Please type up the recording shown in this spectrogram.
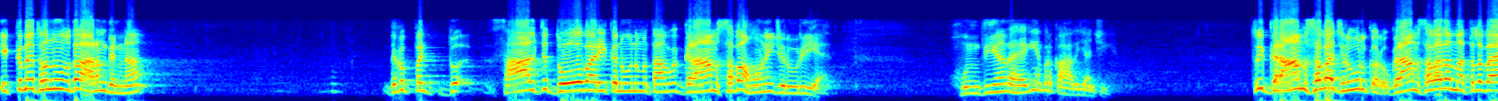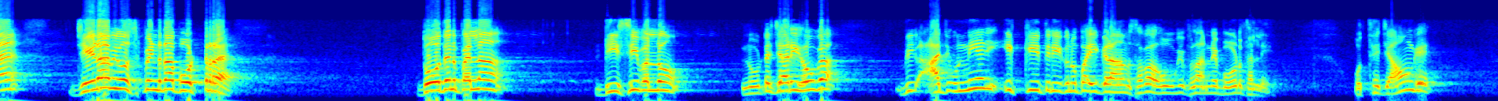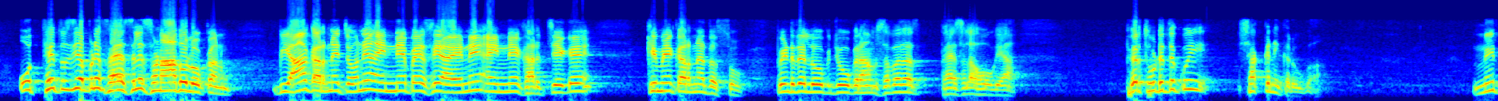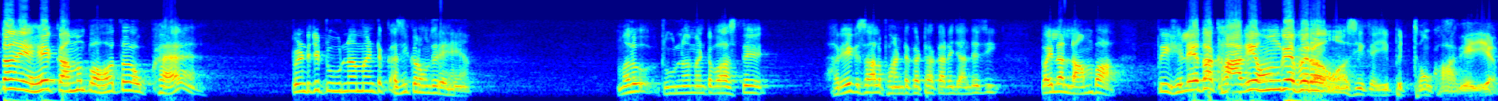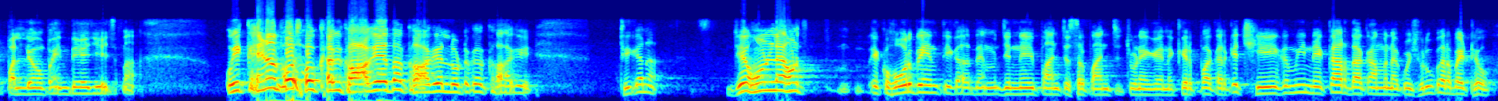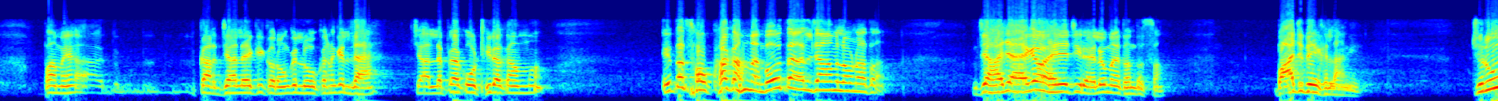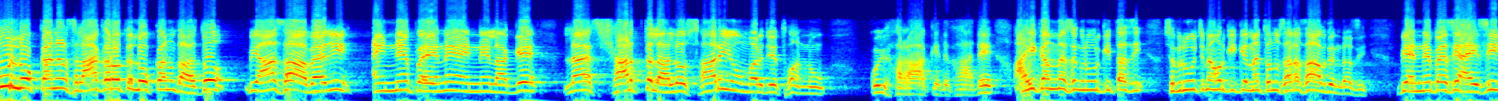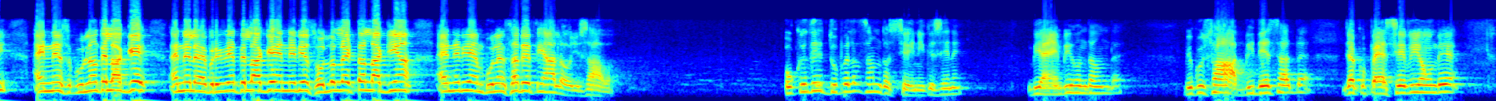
ਇੱਕ ਮੈਂ ਤੁਹਾਨੂੰ ਉਦਾਹਰਨ ਦਿੰਨਾ। ਦੇਖੋ, ਪੰਜ- ਦੋ- ਸਾਲ 'ਚ ਦੋ ਵਾਰੀ ਕਾਨੂੰਨ ਮੁਤਾਬਕ ਗ੍ਰਾਮ ਸਭਾ ਹੋਣੀ ਜ਼ਰੂਰੀ ਹੈ। ਹੁੰਦੀਆਂ ਤਾਂ ਹੈਗੀਆਂ ਪਰ ਕਾਗਜ਼ਾਂ 'ਚ ਤੁਸੀਂ ਗ੍ਰਾਮ ਸਭਾ ਜ਼ਰੂਰ ਕਰੋ। ਗ੍ਰਾਮ ਸਭਾ ਦਾ ਮਤਲਬ ਹੈ, ਜਿਹੜਾ ਵੀ ਉਸ ਪਿੰਡ ਦਾ ਵੋਟਰ ਹੈ, ਦੋ ਦਿਨ ਪਹਿਲਾਂ ਡੀਸੀ ਵੱਲੋਂ ਨੋਟਿਸ ਜਾਰੀ ਹੋਊਗਾ ਵੀ ਅੱਜ 19 ਹੈ ਜੀ 21 ਤਰੀਕ ਨੂੰ ਭਾਈ ਗ੍ਰਾਮ ਸਭਾ ਹੋਊਗੀ ਫਲਾਣੇ ਬੋਰਡ ਥੱਲੇ। ਉੱਥੇ ਜਾਓਗੇ ਉੱਥੇ ਤੁਸੀਂ ਆਪਣੇ ਫੈਸਲੇ ਸੁਣਾ ਦਿਓ ਲੋਕਾਂ ਨੂੰ ਵੀ ਆਹ ਕਰਨੇ ਚਾਹੁੰਦੇ ਆ, ਇੰਨੇ ਪੈਸੇ ਆਏ ਨੇ, ਇੰਨੇ ਖਰਚੇ ਗਏ। ਕਿਵੇਂ ਕਰਨਾ ਦੱਸੋ? ਪਿੰਡ ਦੇ ਲੋਕ ਜੋ ਗ੍ਰਾਮ ਸਭਾ ਦਾ ਫੈਸਲਾ ਹੋ ਗਿਆ, ਫਿਰ ਤੁਹਾਡੇ ਤੇ ਕੋਈ ਸ਼ੱਕ ਨਹੀਂ ਕਰੂਗਾ। ਨਹੀਂ ਤਾਂ ਇਹ ਕੰਮ ਬਹੁਤ ਔਖਾ ਹੈ। ਪਿੰਡ 'ਚ ਟੂਰਨਾਮੈਂਟ ਅਸੀਂ ਕਰਾਉਂਦੇ ਰਹੇ ਹਾਂ। ਮਤਲਬ ਟੂਰਨਾਮੈਂਟ ਵਾਸਤੇ ਹਰੇਕ ਸਾਲ ਫੰਡ ਇਕੱਠਾ ਕਰਨ ਜਾਂਦੇ ਸੀ। ਪਹਿਲਾਂ ਲਾਂਬਾ ਪਿਛਲੇ ਤਾਂ ਖਾ ਗਏ ਹੋਣਗੇ ਫਿਰ ਅਸੀਂ ਕਹੀ ਪਿੱਥੋਂ ਖਾ ਗਏ ਜੀ, ਪੱਲਿਓਂ ਪੈਂਦੇ ਆ ਜੀ ਇਹ ਤਾਂ। ਉਹ ਇਹ ਕਹਿਣਾ ਬਹੁਤ ਸੌਖਾ ਵੀ ਖਾ ਗਏ ਤਾਂ ਖਾ ਗਏ, ਲੁੱਟ ਕੇ ਖਾ ਗਏ। ਠੀਕ ਹੈ ਨਾ? ਜੇ ਹੁਣ ਲੈ, ਹੁਣ ਇੱਕ ਹੋਰ ਬੇਨਤੀ ਕਰਦੇ ਹਾਂ, ਜਿੰਨੇ ਵੀ ਪੰਚ ਸਰਪੰਚ ਚੁਣੇ ਗਏ ਨੇ, ਕਿਰਪਾ ਕਰਕੇ 6 ਮਹੀਨੇ ਘਰ ਦਾ ਕੰਮ ਨਾ ਕੋਈ ਸ਼ੁਰੂ ਕਰ ਬੈਠਿਓ। ਭਾਵੇਂ ਕਰਜ਼ਾ ਲੈ ਕੇ ਕਰੋਗੇ, ਲੋਕ ਲੈ, ਚੱਲ ਪਿਆ ਕੋਠੀ ਦਾ ਕੰਮ। ਇਹ ਤਾਂ ਸੌਖਾ ਕੰਮ ਹੈ, ਬਹੁਤ ਇਲਜ਼ਾਮ ਲਾਉਣਾ ਤਾਂ। ਜਿਹਾ ਜਿਹਾ ਹੈਗਾ, ਉਹ ਜਿਹੇ ਚ ਹੀ ਰਹਿ ਲਓ, ਮੈਂ ਤੁਹਾਨੂੰ ਦੱਸਾਂ। ਬਾਅਦ 'ਚ ਦੇਖ ਲਾਂਗੇ। ਜ਼ਰੂਰ ਲੋਕਾਂ ਨਾਲ ਸਲਾਹ ਕਰੋ ਤੇ ਲੋਕਾਂ ਨੂੰ ਦੱਸ ਦਿਓ ਵੀ ਆਹ ਹਿਸਾਬ ਹੈ ਜੀ, ਇੰਨੇ ਪਏ ਨੇ, ਇੰਨੇ ਲੱਗੇ ਲੈ, ਸ਼ਰਤ ਲਾ ਲਓ, ਸਾਰੀ ਉਮਰ ਜੇ ਤੁਹਾਨੂੰ ਕੋਈ ਹਰਾ ਕੇ ਦਿਖਾ ਦੇ। ਆਹੀ ਕੰਮ ਮੈਂ ਸੰਗਰੂਰ ਕੀਤਾ ਸੀ। ਸੰਗਰੂਰ ਚ ਮੈਂ ਹੋਰ ਕੀ ਕੀਤਾ? ਮੈਂ ਤੁਹਾਨੂੰ ਸਾਰਾ ਹਿਸਾਬ ਦਿੰਦਾ ਸੀ ਵੀ ਇੰਨੇ ਪੈਸੇ ਆਏ ਸੀ, ਇੰਨੇ ਸਕੂਲਾਂ ਤੇ ਲੱਗ ਇੰਨੇ ਲਾਇਬ੍ਰੇਰੀਆਂ ਤੇ ਲੱਗ ਇੰਨੇ ਦੀਆਂ ਸੋਲਰ ਲਾਈਟਾਂ ਲੱਗ ਗਈਆਂ, ਇੰਨੇ ਦੀਆਂ ਐਂਬੂਲੈਂਸਾਂ ਦੇ ਤਿਆਂ ਲਓ ਜੀ ਸਾਹਿਬ ਉਹ ਕਹਿੰਦੇ ਇਦੋਂ ਪਹਿਲਾਂ ਤਾਂ ਸਾਨੂੰ ਦੱਸਿਆ ਹੀ ਨਹੀਂ ਕਿਸੇ ਨੇ ਵੀ ਐਂ ਵੀ ਹੁੰਦਾ ਹੁੰਦਾ ਵੀ ਕੋਈ ਹਿਸਾਬ ਵੀ ਦੇ ਸਕਦਾ ਜਾਂ ਕੋਈ ਪੈਸੇ ਵੀ ਆਉਂਦੇ ਆ।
